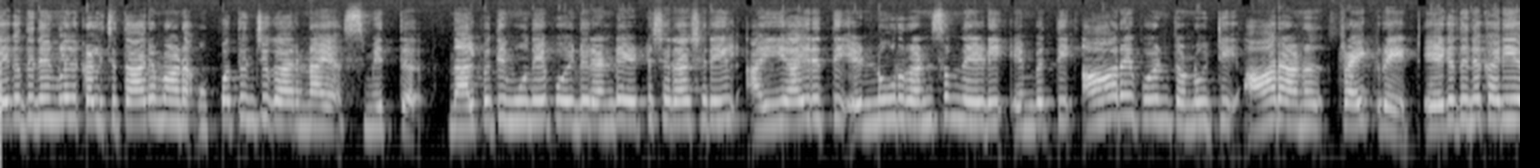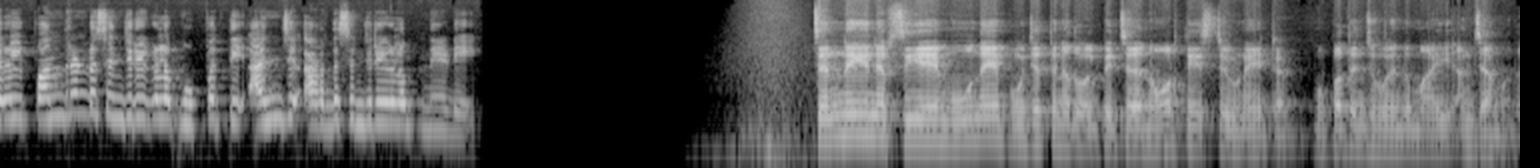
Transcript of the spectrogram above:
ഏകദിനങ്ങളിൽ കളിച്ച താരമാണ് മുപ്പത്തഞ്ചുകാരനായ സ്മിത്ത്. നാൽപ്പത്തി മൂന്ന് പോയിന്റ് രണ്ട് എട്ട് ശരാശരിയിൽ അയ്യായിരത്തി എണ്ണൂറ് റൺസും നേടി എൺപത്തി ആറ് പോയിന്റ് തൊണ്ണൂറ്റി ആറാണ് സ്ട്രൈക്ക് റേറ്റ്. ഏകദിന കരിയറിൽ പന്ത്രണ്ട് സെഞ്ചുറികളും മുപ്പത്തി അഞ്ച് അർദ്ധ സെഞ്ചുറികളും നേടി. ചെന്നൈയിൻ എഫ് സിയെ മൂന്ന് പൂജ്യത്തിന് തോൽപ്പിച്ച് നോർത്ത് ഈസ്റ്റ് യുണൈറ്റഡ് മുപ്പത്തഞ്ച് പോയിന്റുമായി അഞ്ചാമത്.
